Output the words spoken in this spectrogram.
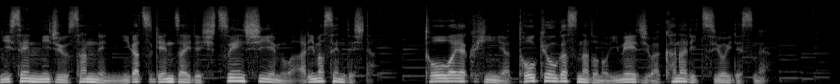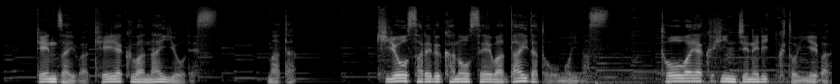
2023年2月現在で出演 CM はありませんでした。東和薬品や東京ガスなどのイメージはかなり強いですが現在は契約はないようです。また起用される可能性は大だと思います。東和薬品ジェネリックといえば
